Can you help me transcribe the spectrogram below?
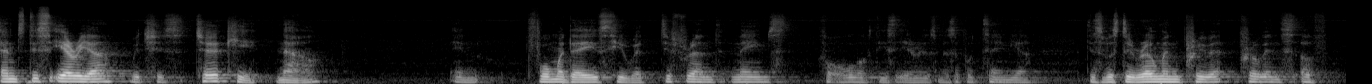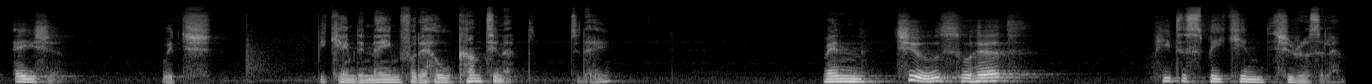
and this area, which is Turkey now, in former days here were different names for all of these areas, Mesopotamia. This was the Roman province of Asia, which became the name for the whole continent today. When Jews who heard Peter speak in Jerusalem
